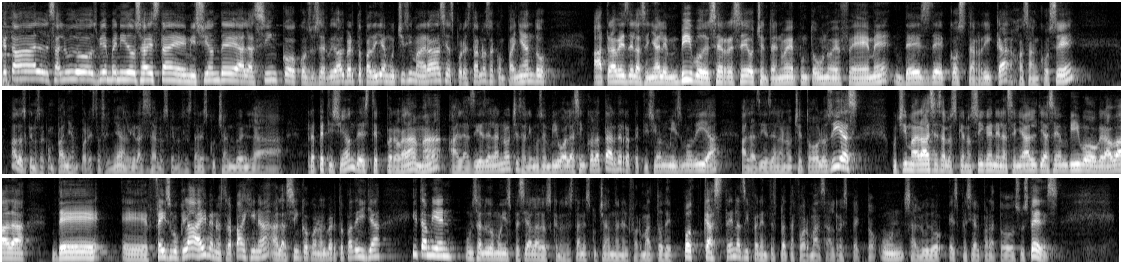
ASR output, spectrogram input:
¿Qué tal? Saludos, bienvenidos a esta emisión de A las 5 con su servidor Alberto Padilla. Muchísimas gracias por estarnos acompañando a través de la señal en vivo de CRC 89.1 FM desde Costa Rica, San José, a los que nos acompañan por esta señal, gracias a los que nos están escuchando en la repetición de este programa a las 10 de la noche, salimos en vivo a las 5 de la tarde, repetición mismo día a las 10 de la noche todos los días. Muchísimas gracias a los que nos siguen en la señal, ya sea en vivo o grabada de eh, Facebook Live en nuestra página a las 5 con Alberto Padilla. Y también un saludo muy especial a los que nos están escuchando en el formato de podcast en las diferentes plataformas al respecto. Un saludo especial para todos ustedes.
